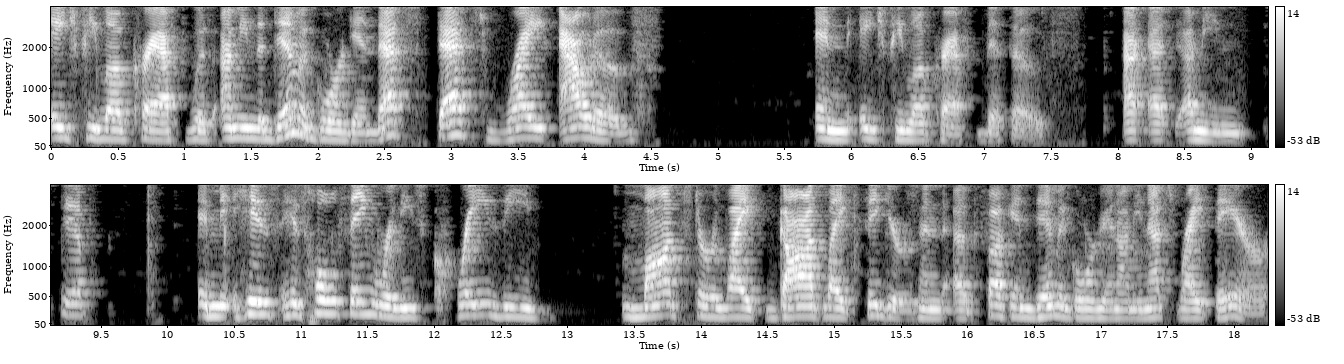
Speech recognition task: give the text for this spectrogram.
H.P. Lovecraft was I mean the Demogorgon, that's that's right out of an H.P. Lovecraft mythos. I, I I mean Yep. His his whole thing were these crazy monster like god like figures and a fucking demigorgon. i mean that's right there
